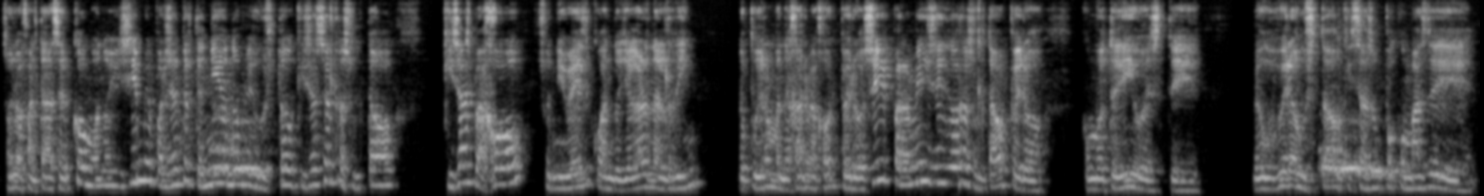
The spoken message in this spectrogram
solo faltaba ser cómodo, Y sí me pareció entretenido, no me gustó, quizás el resultado, quizás bajó su nivel cuando llegaron al ring, lo pudieron manejar mejor, pero sí, para mí sí dio resultado, pero como te digo, este, me hubiera gustado quizás un poco más de,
